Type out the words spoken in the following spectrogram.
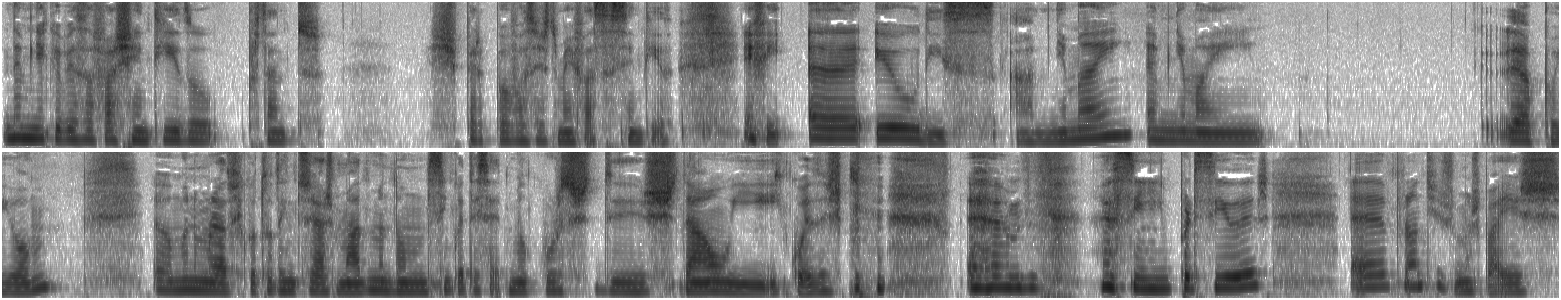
Na minha cabeça faz sentido, portanto, espero que para vocês também faça sentido. Enfim, uh, eu disse à minha mãe, a minha mãe apoiou-me, o meu namorado ficou todo entusiasmado, mandou-me 57 mil cursos de gestão e, e coisas que, um, assim parecidas. Uh, pronto, e os meus pais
